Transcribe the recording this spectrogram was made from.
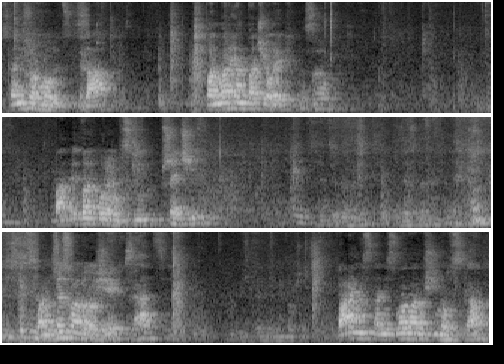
Stanisław Moryc za. Pan Marian Paciorek. Za. Pan Edward Poremski. Przeciw. Pan Czesław Rosiek. Za. Pani Stanisława Rusinowska.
